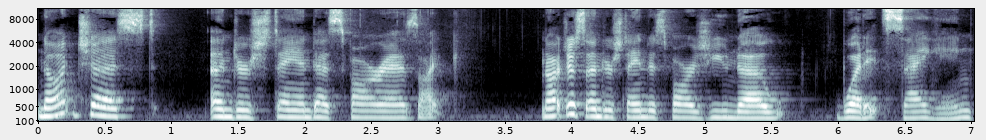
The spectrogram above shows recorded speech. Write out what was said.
not just understand as far as like not just understand as far as you know what it's saying,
